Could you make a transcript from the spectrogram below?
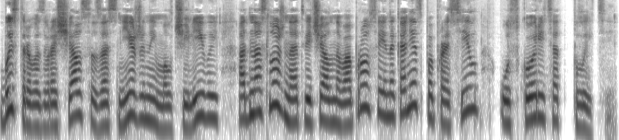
быстро возвращался, заснеженный, молчаливый, односложно отвечал на вопросы и, наконец, попросил ускорить отплытие.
